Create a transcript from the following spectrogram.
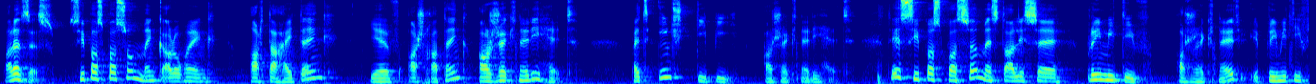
Բարև ձեզ։ C++-ում մենք կարող ենք արտահայտենք եւ աշխատենք արժեքների հետ։ Բայց ինչ տիպի արժեքների հետ։ Դե C++-ը մեզ տալիս է պրիմիտիվ արժեքներ, պրիմիտիվ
